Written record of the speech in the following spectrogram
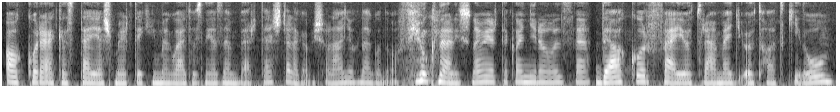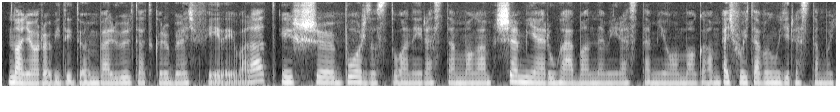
akkor elkezd teljes mértékig megváltozni az ember teste, legalábbis a lányoknál, gondolom a fiúknál is nem értek annyira hozzá, de akkor feljött rám egy 5-6 kiló, nagyon rövid időn belül, tehát körülbelül egy fél év alatt, és borzasztóan éreztem magam, semmilyen ruhában nem éreztem jól magam. Egyfolytában úgy éreztem, hogy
